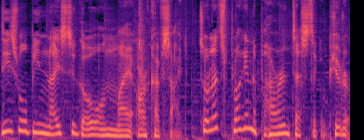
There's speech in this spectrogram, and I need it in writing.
These will be nice to go on my archive side. So let's plug in the power and test the computer.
